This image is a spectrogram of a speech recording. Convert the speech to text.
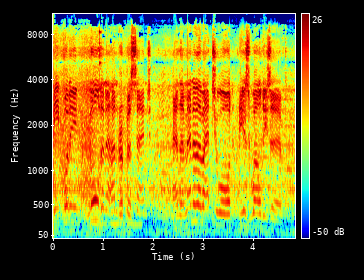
He put in more than 100%, and the Man of the Match award is well deserved.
